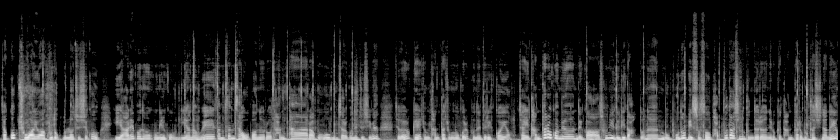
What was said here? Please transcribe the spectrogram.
자, 꼭 좋아요와 구독 눌러주시고 이 아래 번호 010 이하나우에 3345번으로 단타라고 문자를 보내주시면 제가 이렇게 좀 단타 종목을 보내드릴 거예요. 자, 이 단타라고 하면 내가 손이 느리다 또는 뭐 본업이 있어서 바쁘다 하시는 분들은 이렇게 단타를 못 하시잖아요.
